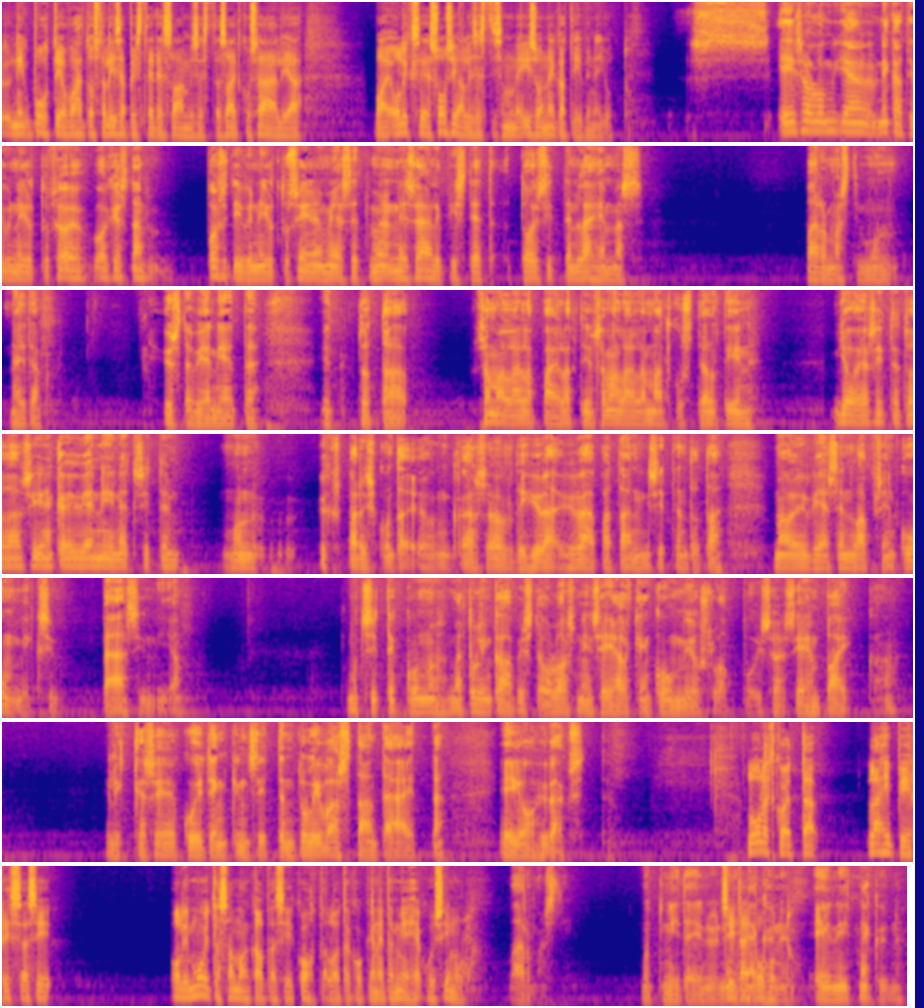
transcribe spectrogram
niin kuin puhuttiin jo vähän tuosta lisäpisteiden saamisesta, saitko sääliä vai oliko se sosiaalisesti semmoinen iso negatiivinen juttu? Ei se ollut mikään negatiivinen juttu. Se oli oikeastaan positiivinen juttu siinä mielessä, että ne säälipisteet toi sitten lähemmäs varmasti mun näitä ystäviäni, että, että tota, samalla lailla pailattiin, samalla lailla matkusteltiin. Joo, ja sitten tota, siinä kävi vielä niin, että sitten mun yksi pariskunta, jonka kanssa oltiin hyvä, hyvää pataa, niin sitten tota, mä olin vielä sen lapsen kummiksi pääsin ja mutta sitten kun mä tulin kaapista ulos, niin sen jälkeen kummius loppui siihen paikkaan. Eli se kuitenkin sitten tuli vastaan tämä, että ei ole hyväksytty. Luuletko, että lähipiirissäsi oli muita samankaltaisia kohtaloita kokeneita miehiä kuin sinulla? Varmasti. Mutta niitä ei nyt Siitä ei näkynyt. puhuttu. Ei niitä näkynyt.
